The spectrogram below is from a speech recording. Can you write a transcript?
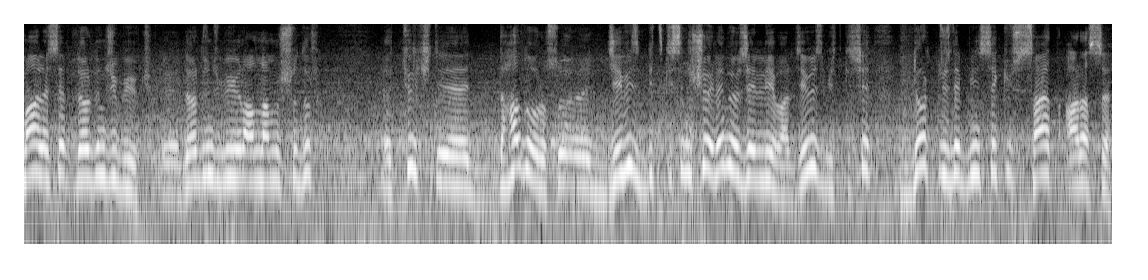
maalesef dördüncü büyük. E, Dördüncü büyüğün anlamı şudur. E, Türk e, daha doğrusu e, ceviz bitkisinin şöyle bir özelliği var. Ceviz bitkisi 400 ile 1800 saat arası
